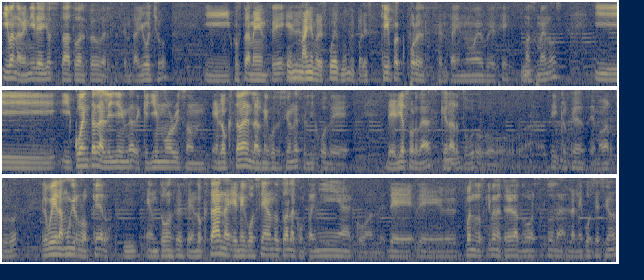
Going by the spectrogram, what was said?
iban a venir ellos, estaba todo el pedo del 68 y justamente... Un el- año después, ¿no? Me parece. Sí, fue por el 69, sí, más o menos. Y, y cuenta la leyenda de que Jim Morrison, en lo que estaba en las negociaciones, el hijo de, de Díaz Ordaz, que era Arturo, o- sí, creo que se llamaba Arturo, el güey era muy rockero. Mm. Entonces, en lo que estaban eh, negociando toda la compañía, con de, de- bueno, los que iban a traer a Doors toda la, la negociación,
